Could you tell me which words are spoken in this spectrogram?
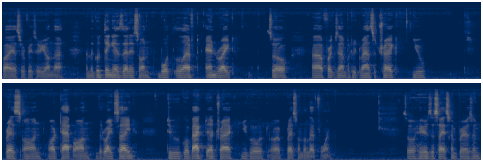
by a surface area on that. And the good thing is that it's on both left and right. So uh, for example to advance the track you press on or tap on the right side to go back to a track you go uh, press on the left one. So here's the size comparison.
